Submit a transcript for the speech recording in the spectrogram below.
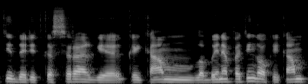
srity daryti, kas yra irgi kai kam labai nepatinka, o kai kam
